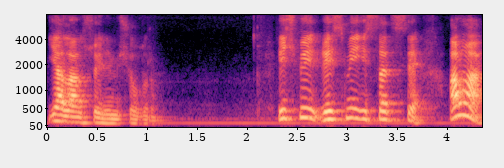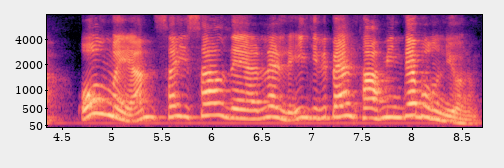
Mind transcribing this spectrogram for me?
yalan söylemiş olurum. Hiçbir resmi istatistik. Ama olmayan sayısal değerlerle ilgili ben tahminde bulunuyorum.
